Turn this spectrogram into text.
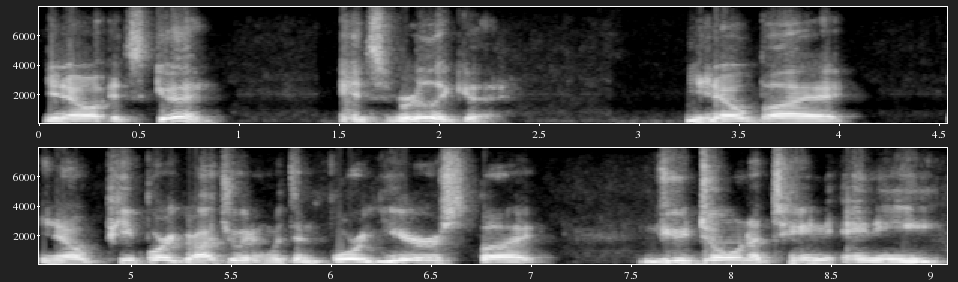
you know it's good. It's really good. You know but you know people are graduating within four years but you don't attain any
